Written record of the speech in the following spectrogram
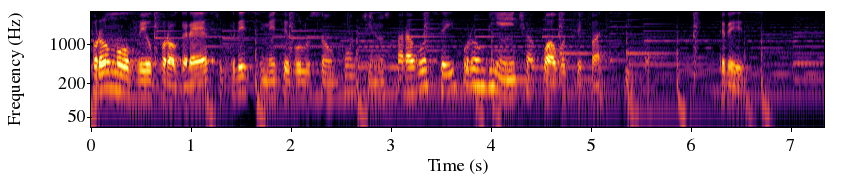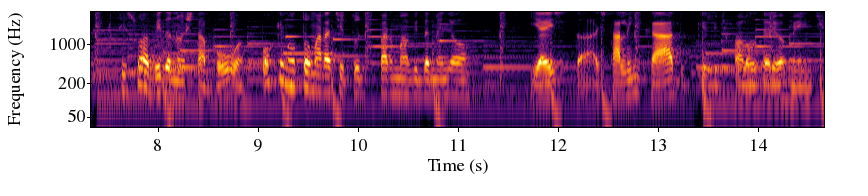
promover o progresso, o crescimento e evolução contínuos para você e para o ambiente ao qual você participa. 3. Se sua vida não está boa, por que não tomar atitudes para uma vida melhor? E aí está, está linkado o que a gente falou anteriormente.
